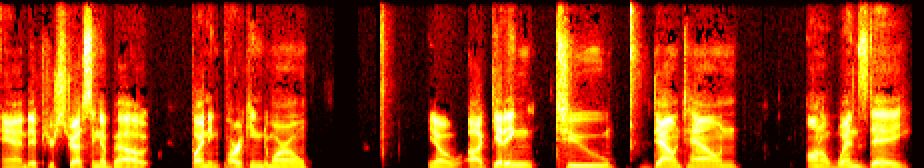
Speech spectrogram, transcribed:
and if you're stressing about finding parking tomorrow, you know, uh getting to downtown on a Wednesday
